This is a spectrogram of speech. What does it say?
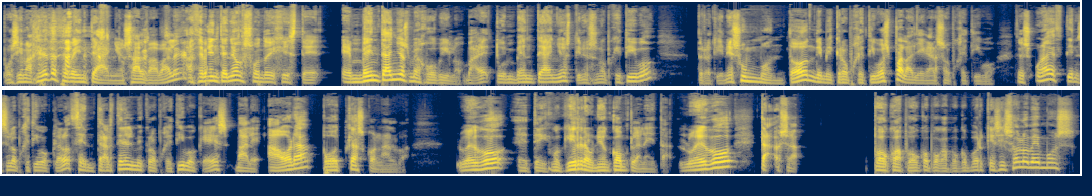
pues imagínate hace 20 años, Alba, ¿vale? Hace 20 años cuando dijiste, en 20 años me jubilo, ¿vale? Tú en 20 años tienes un objetivo, pero tienes un montón de microobjetivos para llegar a ese objetivo. Entonces, una vez tienes el objetivo claro, centrarte en el microobjetivo, que es, vale, ahora podcast con Alba. Luego eh, tengo que ir reunión con Planeta. Luego, o sea, poco a poco, poco a poco, porque si solo vemos,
